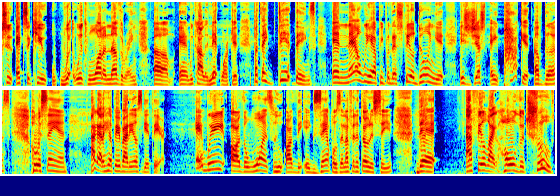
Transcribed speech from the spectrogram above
to execute w- with one anothering um, and we call it networking. But they did things. And now we have people that's still doing it. It's just a pocket of us who are saying i got to help everybody else get there and we are the ones who are the examples and i'm going to throw this to you that I feel like hold the truth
